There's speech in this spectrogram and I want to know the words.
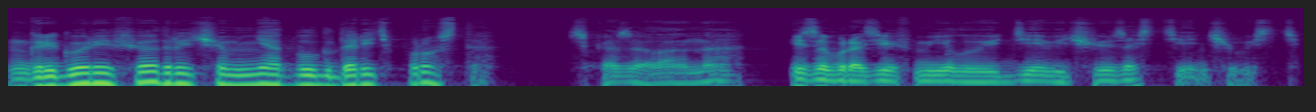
Григория Федоровича мне отблагодарить просто, сказала она, изобразив милую девичью застенчивость,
